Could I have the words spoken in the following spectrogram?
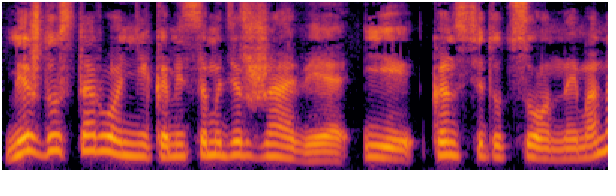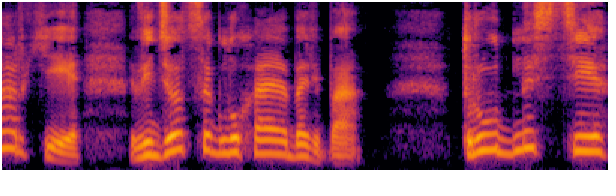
Между сторонниками самодержавия и конституционной монархии ведется глухая борьба. Трудности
